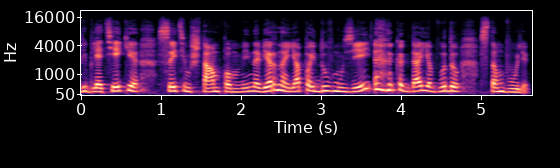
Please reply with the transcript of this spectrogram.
библиотеке с этим штампом. И, наверное, я пойду в музей, когда я буду в Стамбуле.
